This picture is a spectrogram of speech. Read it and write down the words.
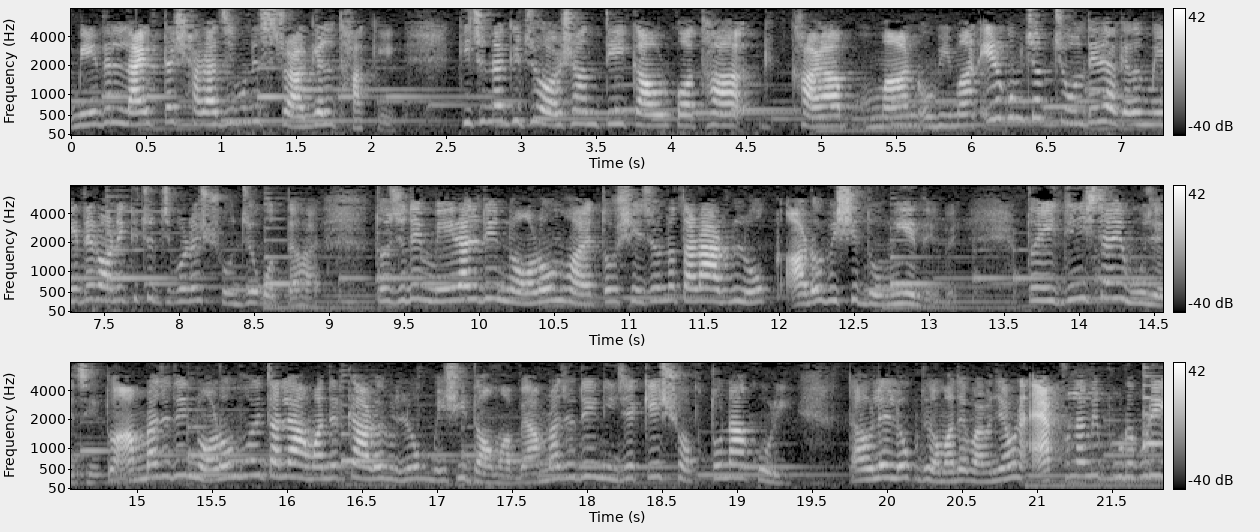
মেয়েদের লাইফটা সারা জীবনে স্ট্রাগল থাকে। কিছু না কিছু অশান্তি, কারোর কথা খারাপ, মান, অভিমান, এরকম সব চলতেই থাকে। তো মেয়েদের অনেক কিছু জীবনে সহ্য করতে হয়। তো যদি মেয়েরা যদি নরম হয়, তো সেই জন্য তারা আরও লোক আরও বেশি দমিয়ে দেবে। তো এই জিনিসটা আমি বুঝেছি। তো আমরা যদি নরম হই, তাহলে আমাদেরকে আরও লোক বেশি দমাবে। আমরা যদি নিজেকে শক্ত না করি, তাহলে লোক জমাতে পারবে যেমন এখন আমি পুরোপুরি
